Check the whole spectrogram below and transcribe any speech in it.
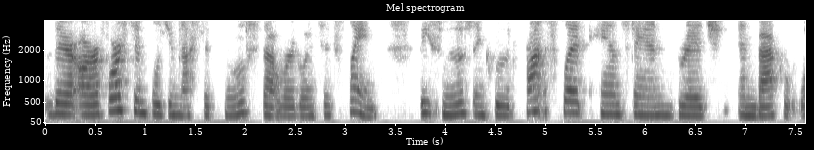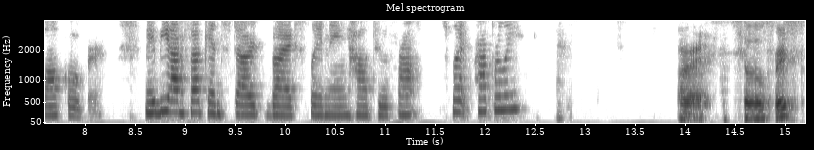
there are four simple gymnastic moves that we're going to explain. These moves include front split, handstand, bridge, and back walkover. Maybe Arfa can start by explaining how to front split properly. All right, so first,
